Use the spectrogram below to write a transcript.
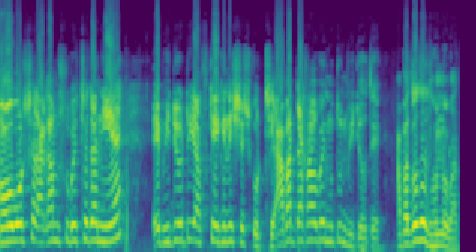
নববর্ষের আগাম শুভেচ্ছা জানিয়ে এই ভিডিওটি আজকে এখানে শেষ করছি। আবার দেখা হবে নতুন ভিডিওতে। আপাতত ধন্যবাদ।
